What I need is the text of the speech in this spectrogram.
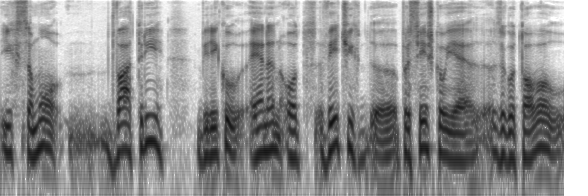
jih samo dva, tri, bi rekel, eden od večjih eh, presežkov je zagotovo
